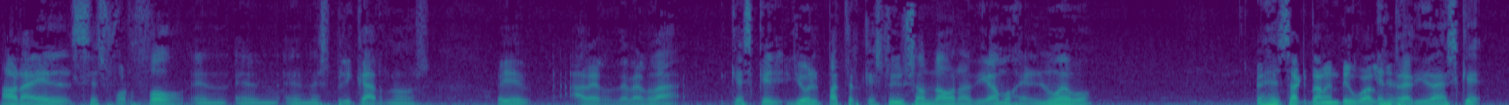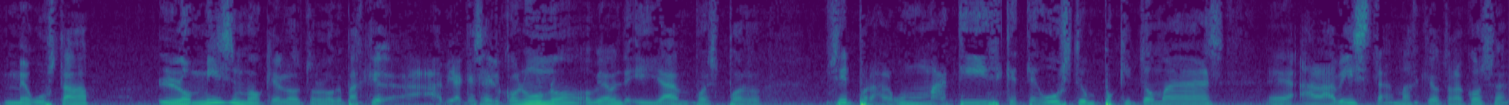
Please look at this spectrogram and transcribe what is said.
Ahora, él se esforzó en, en- en explicarnos, oye, a ver, de verdad, que es que yo el pater que estoy usando ahora, digamos, el nuevo, Es exactamente igual. en que- realidad es que me gustaba lo mismo que el otro. Lo que pasa es que había que salir con uno, obviamente, y ya, pues, por, sí, por algún matiz que te guste un poquito más eh, a la vista, más que otra cosa,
